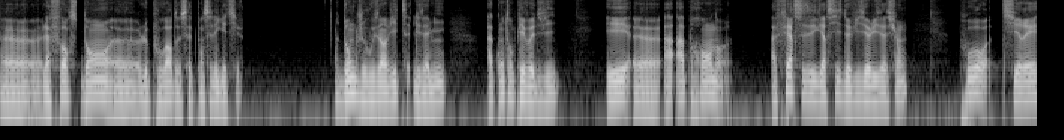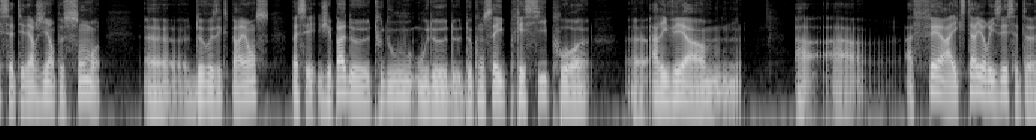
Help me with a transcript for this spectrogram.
euh, la force dans euh, le pouvoir de cette pensée négative. Donc je vous invite, les amis, à contempler votre vie et à apprendre à faire ces exercices de visualisation pour tirer cette énergie un peu sombre de vos expériences passées. J'ai pas de tout doux ou de, conseils précis pour arriver à, faire, à extérioriser cette, euh,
